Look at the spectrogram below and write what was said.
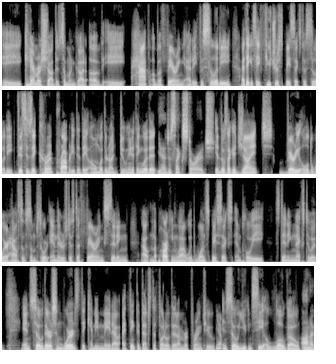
a camera shot that someone got of a half of a fairing at a facility. I think it's a future SpaceX facility. This is a current property that they own, but they're not doing anything with it. Yeah, just like storage. It looks like a giant, very old warehouse of some sort, and there's just a fairing sitting out in the parking lot with one SpaceX employee standing next to it. And so there are some words that can be made out. I think that that's the photo that I'm referring to. Yep. And so you can see a logo on a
